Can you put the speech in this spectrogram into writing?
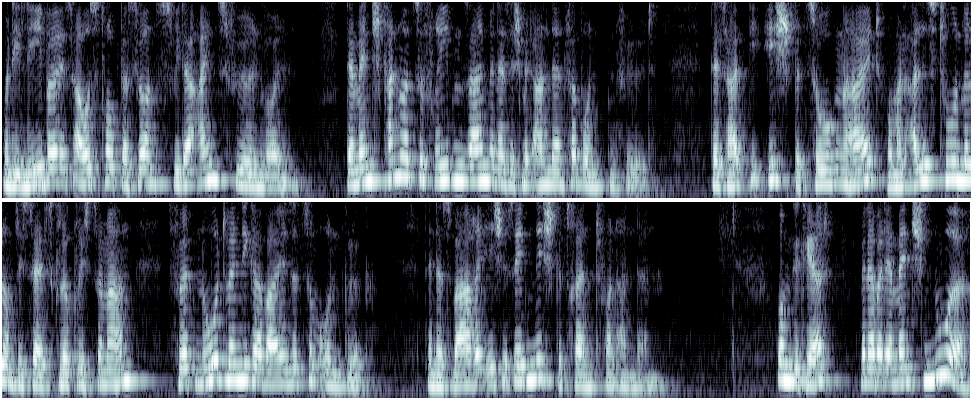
Und die Liebe ist Ausdruck, dass wir uns wieder eins fühlen wollen. Der Mensch kann nur zufrieden sein, wenn er sich mit anderen verbunden fühlt. Deshalb die Ich-Bezogenheit, wo man alles tun will, um sich selbst glücklich zu machen, führt notwendigerweise zum Unglück. Denn das wahre Ich ist eben nicht getrennt von anderen. Umgekehrt, wenn aber der Mensch nur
